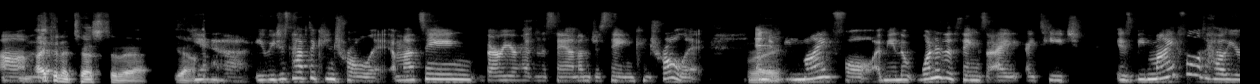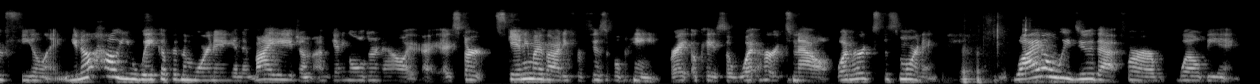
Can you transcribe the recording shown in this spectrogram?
Um, I can attest to that. Yeah. Yeah. We just have to control it. I'm not saying bury your head in the sand. I'm just saying control it. Right. And be mindful. I mean, the, one of the things I, I teach is be mindful of how you're feeling. You know how you wake up in the morning, and at my age, I'm, I'm getting older now. I, I start scanning my body for physical pain, right? Okay, so what hurts now? What hurts this morning? Why don't we do that for our well being?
